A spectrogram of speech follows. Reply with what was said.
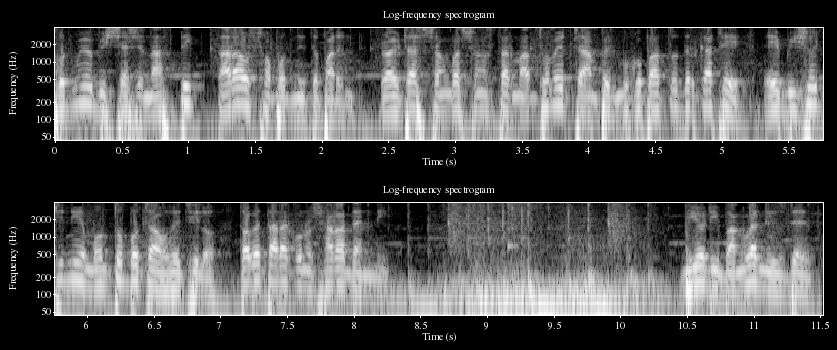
ধর্মীয় বিশ্বাসে নাস্তিক, তারাও শপথ নিতে পারেন। রয়টার্স সংবাদ সংস্থার মাধ্যমে ট্রাম্পের মুখপাত্রদের কাছে এই বিষয়টি নিয়ে মন্তব্য চাওয়া হয়েছিল, তবে তারা কোনো সাড়া দেননি। BOD Bangla news desk.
